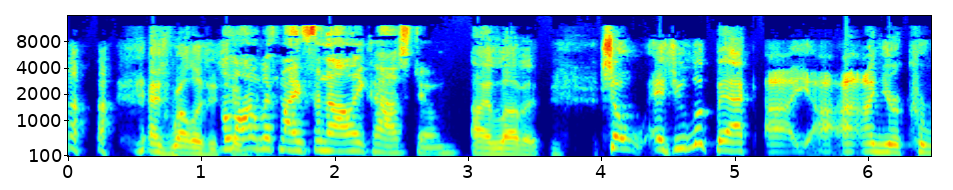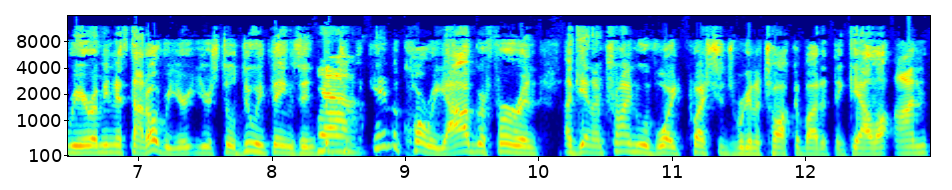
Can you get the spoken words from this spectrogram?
as well as it along with my finale costume. I love it. So as you look back uh, on your career, I mean, it's not over. You're you're still doing things, and but Yeah. you became a choreographer. And again, I'm trying to avoid questions we're going to talk about at the gala on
